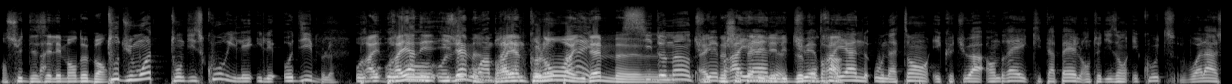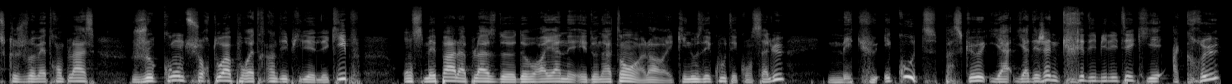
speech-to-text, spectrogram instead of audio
Ensuite des Bah, éléments de banc. Tout du moins, ton discours, il est, il est audible. Au- Bri- au- au- Brian, aux- idem. Brian Colomb, idem. euh, si demain tu es, Brian, tu es. Brian ou Nathan et que tu as André qui t'appelle en te disant écoute, voilà ce que je veux mettre en place, je compte sur toi pour être un des piliers de l'équipe, on se met pas à la place de, de Brian et, de Nathan alors et qui nous écoute et qu'on salue, mais tu écoutes parce qu'il y a, y a déjà une crédibilité qui est accrue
